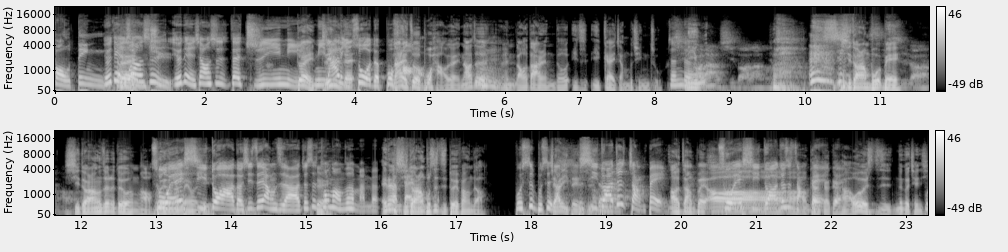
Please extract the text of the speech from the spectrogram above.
否定？有点对像是有点像是在质疑你，对你哪里做的不好，哪里做的不好？对，然后这老大人都一直一概讲不清楚。真的你郎西多郎，西多郎不呗，西多郎，西多郎真的对我很好，所以所谓那没问题喜。多的是这样子啊，就是对通常真的蛮蛮。哎，那蛮西多郎不是指对方的哦不是不是家里的喜多就是长辈啊，长辈哦，所谓喜多就是长辈 OK 对 OK，好，我以为是指那个前妻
